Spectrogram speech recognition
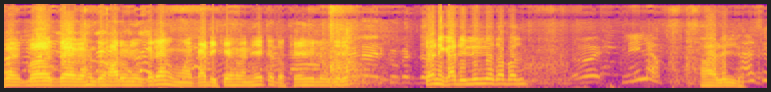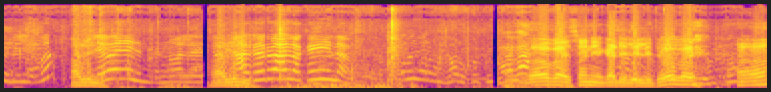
ભાઈ બધા વાંધો સારું એવું કરે. હું આ ગાડી કહેવાની કે તો કહેવી લઉં જરી કોની ગાડી લઈ લો તા બાજુ? લઈ લો હા લઈ લો સાસુ લઈ લો હા. લઈ લો. હા લઈ લો ઘર વાળો કઈ ના. ભાઈ સોની ગાડી લઈ લીધી હો ભાઈ. હા.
